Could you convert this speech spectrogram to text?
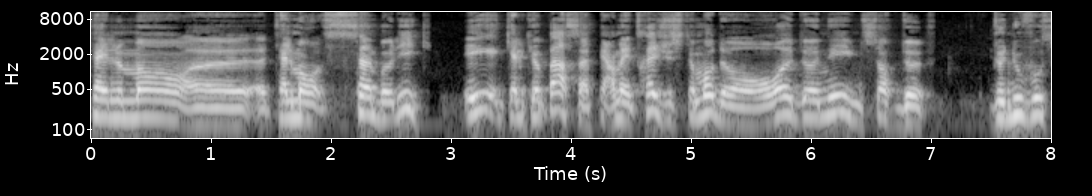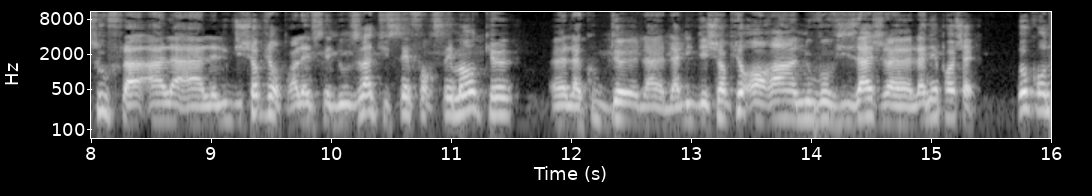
tellement, euh, tellement symbolique et quelque part ça permettrait justement de redonner une sorte de, nouveau souffle à, la, Ligue des Champions. Pour ces 12 là, tu sais forcément que euh, la Coupe de la, Ligue des Champions aura un nouveau visage l'année prochaine. Donc on,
